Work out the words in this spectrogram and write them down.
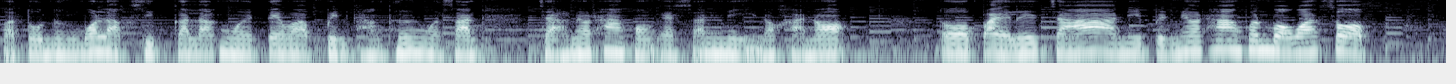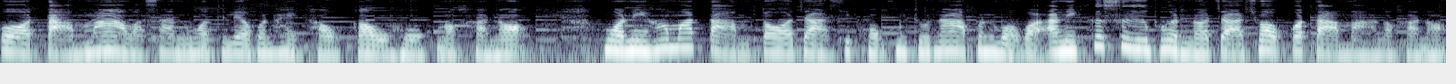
กับตัวหนึ่งบ่หลัก10กับหลักหน่วย แต่ว่าเป็นข้างเทิงว่าสันจากแนวทางของแอดซันนี่เนาะค่ะเนาะต่อไปเลยจ้า นี่เป็นแนวทางเพิ่นบอกว่าสอบก็ตามมาว่าสันงวดที่แล้วเพิ่นให้เขาเก่าหกเนาะค่ะเนาะงวดนี้เข้ามาตามต่อจ้า16 มิถุนาเพิ่นบอกว่าอันนี้คือซื้อเพิ่นเนาะจ้าชอบก็ตามมาเนาะค่ะเนาะ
